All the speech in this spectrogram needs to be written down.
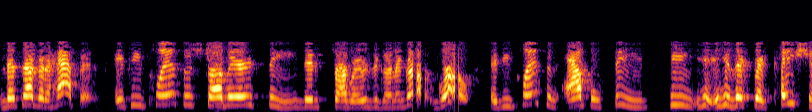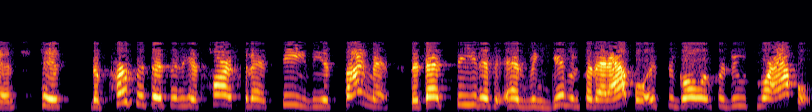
that's not going to happen. If he plants a strawberry seed, then strawberries are going to go, grow. If he plants an apple seed, he his expectation, his the purpose that's in his heart for that seed, the assignment that that seed has been given for that apple is to go and produce more apples.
